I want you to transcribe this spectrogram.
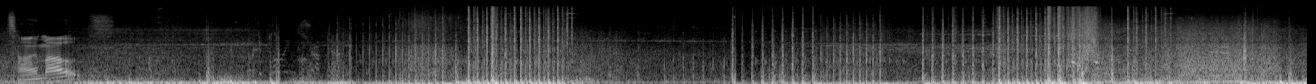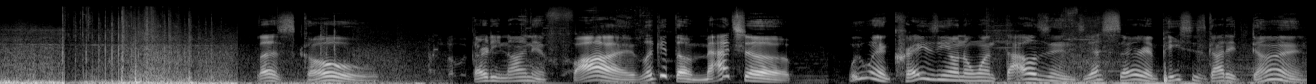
Got timeouts. Let's go. 39 and 5. Look at the matchup. We went crazy on the 1000s. Yes, sir. And Pieces got it done.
